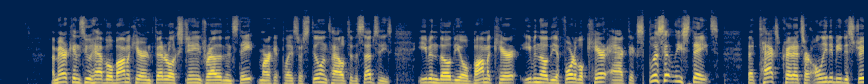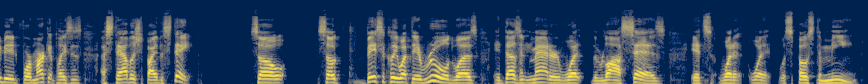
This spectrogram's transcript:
Americans who have Obamacare and federal exchange rather than state marketplace are still entitled to the subsidies, even though the Obamacare, even though the Affordable Care Act explicitly states that tax credits are only to be distributed for marketplaces established by the state. So, so basically, what they ruled was it doesn't matter what the law says; it's what it what it was supposed to mean.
